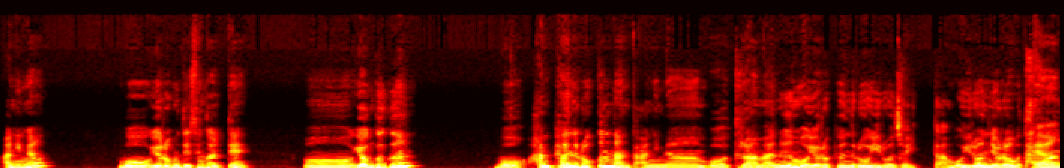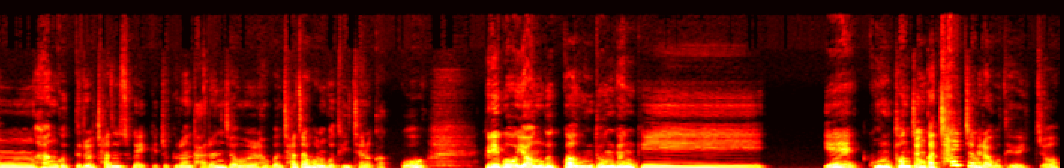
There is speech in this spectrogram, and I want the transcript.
아니면 뭐 여러분들이 생각할 때 어, 연극은 뭐 한 편으로 끝난다. 아니면 뭐 드라마는 뭐 여러 편으로 이루어져 있다. 뭐 이런 여러 다양한 것들을 찾을 수가 있겠죠. 그런 다른 점을 한번 찾아보는 것도 괜찮을 것 같고. 그리고 연극과 운동 경기의 공통점과 차이점이라고 되어 있죠.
